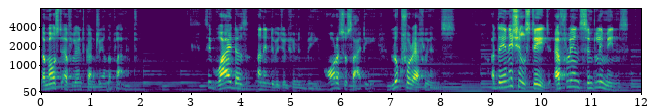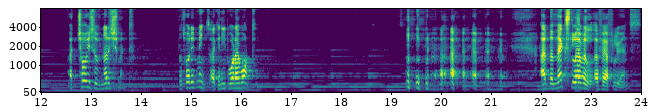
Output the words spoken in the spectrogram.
the most affluent country on the planet. See, why does an individual human being or a society look for affluence At the initial stage, affluence simply means a choice of nourishment. That's what it means, I can eat what I want. At the next level of affluence,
